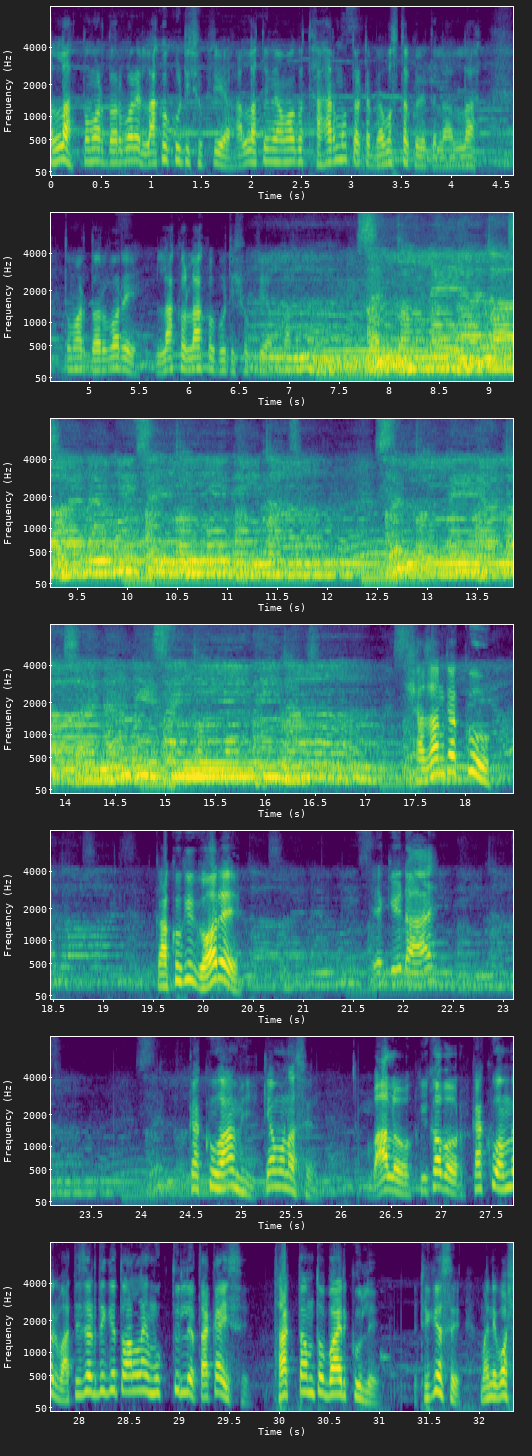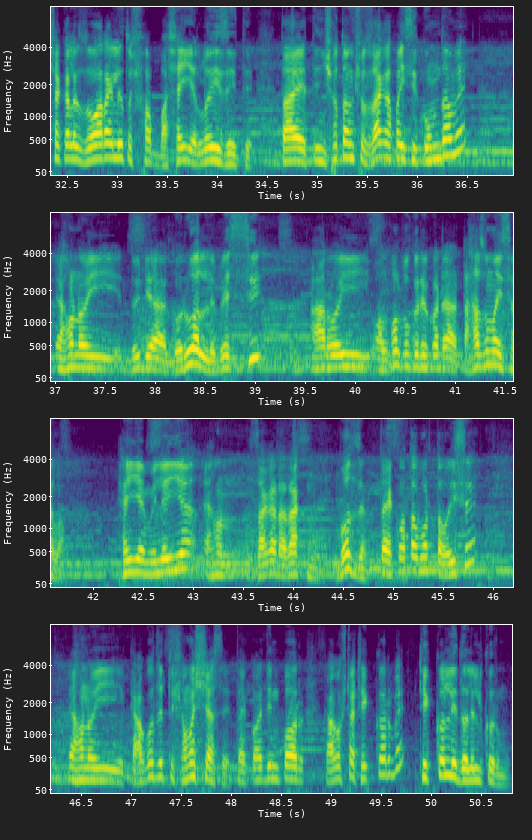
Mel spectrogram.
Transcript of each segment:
আল্লাহ তোমার দরবারে লাখো কোটি শুক্রিয়া। আল্লাহ তুমি আমাকে থাহার মতো একটা ব্যবস্থা করে দিলা আল্লাহ। তোমার দরবারে লাখো লাখো কোটি শুক্রিয়া আল্লাহ। শাহজাহান কাকু কাকু কি ঘরে? এ কেডায় কাকু আমি কেমন আছেন? ভালো কি খবর? কাকু আমার ভাতিজার দিকে তো আল্লাহ মুখ তুললে তাকাইছে। থাকতাম তো বাইর কুলে, ঠিক আছে? মানে বর্ষাকালে জোয়ার আইলে তো সব বাসাইয়া লই যাইতে। তাই তিন শতাংশ জায়গা পাইছি কম দামে, এখন ওই দুইটা গরু আনলে বেচছি, আর ওই অল্প অল্প করে কটা টাহা জমাইছিলাম। হেইয়া মিলাইয়া এখন জায়গাটা রাখব বুঝছেন? তাই কথাবার্তা হইছে, এখন ওই কাগজ একটু সমস্যা আছে, তাই কয়দিন পর কাগজটা ঠিক করবে, ঠিক করলেই দলিল করব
